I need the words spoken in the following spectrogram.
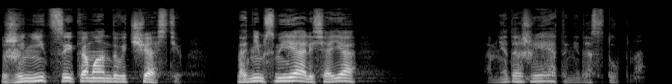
«жениться и командовать частью». Над ним смеялись, а я... А мне даже это недоступно.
